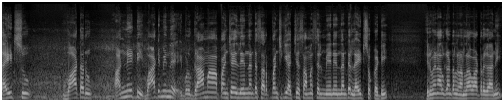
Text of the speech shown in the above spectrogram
లైట్సు వాటరు అన్నిటి వాటి మీదే. ఇప్పుడు గ్రామ పంచాయతీలు ఏంటంటే సర్పంచ్కి వచ్చే సమస్యలు మెయిన్ ఏంటంటే లైట్స్ ఒకటి ఇరవై నాలుగు గంటల నల్ల వాటర్ కానీ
